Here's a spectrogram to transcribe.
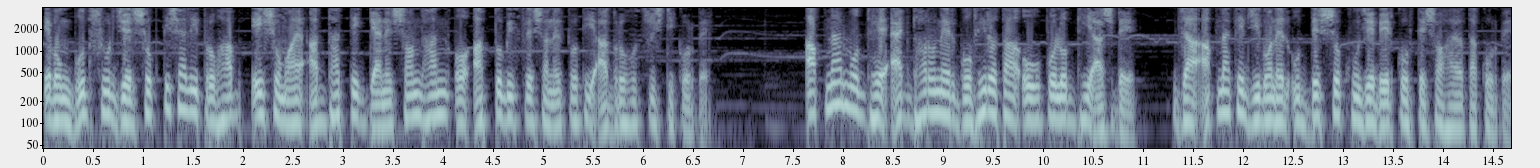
এবং বুধ সূর্যের শক্তিশালী প্রভাব এই সময় আধ্যাত্মিক জ্ঞানের সন্ধান ও আত্মবিশ্লেষণের প্রতি আগ্রহ সৃষ্টি করবে। আপনার মধ্যে এক ধরনের গভীরতা ও উপলব্ধি আসবে, যা আপনাকে জীবনের উদ্দেশ্য খুঁজে বের করতে সহায়তা করবে।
